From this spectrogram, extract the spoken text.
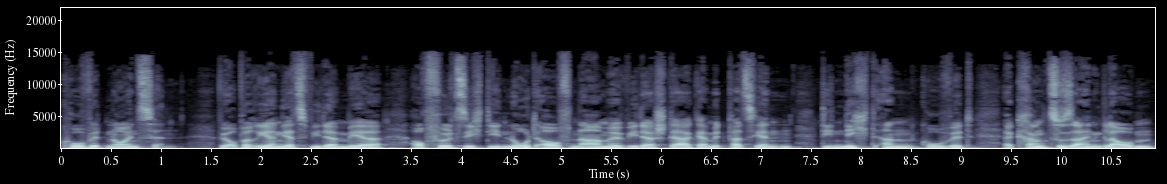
Covid-19. Wir operieren jetzt wieder mehr, auch füllt sich die Notaufnahme wieder stärker mit Patienten, die nicht an Covid erkrankt zu sein glauben.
